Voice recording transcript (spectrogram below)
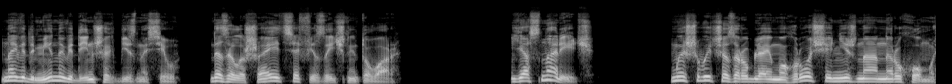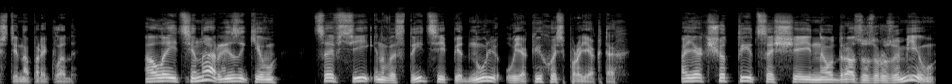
на відміну від інших бізнесів, де залишається фізичний товар. Ясна річ ми швидше заробляємо гроші, ніж на нерухомості, наприклад, але й ціна ризиків це всі інвестиції під нуль у якихось проєктах. А якщо ти це ще й не одразу зрозумів,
